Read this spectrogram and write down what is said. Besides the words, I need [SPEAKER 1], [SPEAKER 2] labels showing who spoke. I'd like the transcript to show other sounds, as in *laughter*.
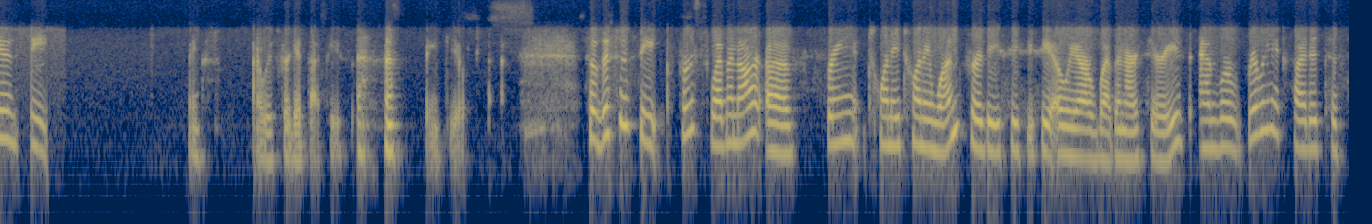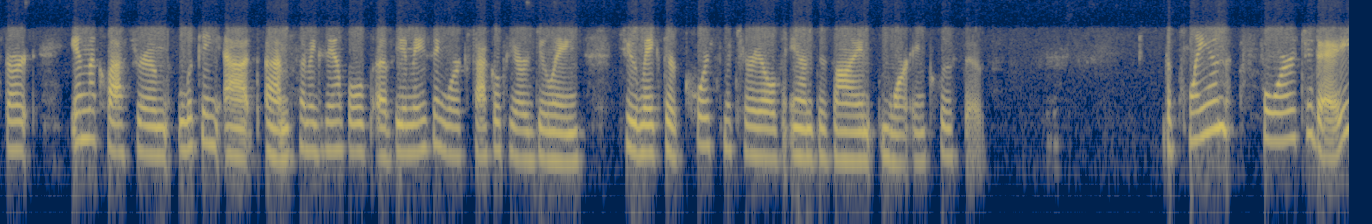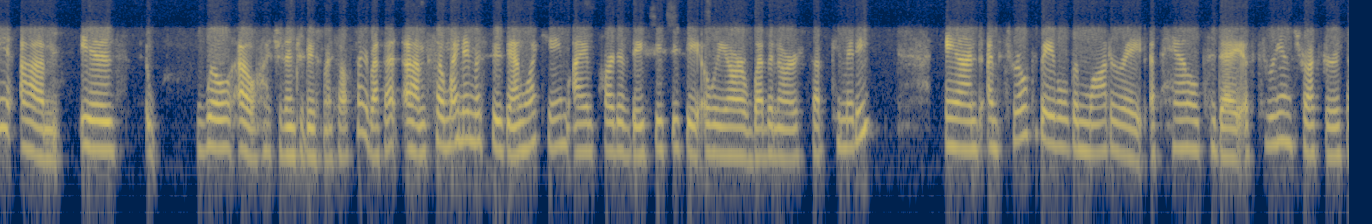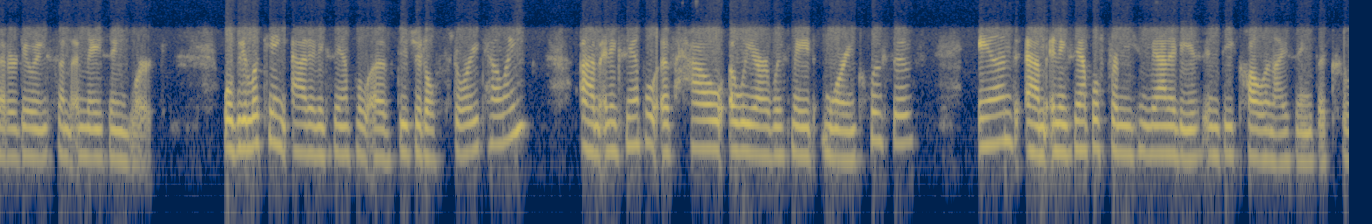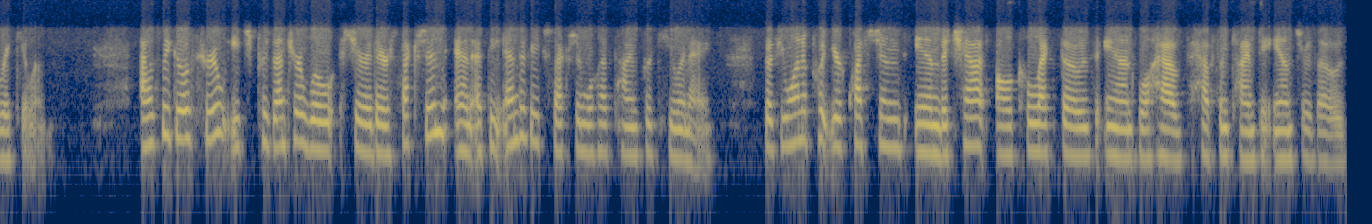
[SPEAKER 1] is the, thanks, I always forget that piece. *laughs* Thank you. So this is the first webinar of spring 2021 for the CCC OER webinar series, and we're really excited to start in the classroom looking at um, some examples of the amazing work faculty are doing to make their course materials and design more inclusive. The plan for today um, is will, oh, I should introduce myself. Sorry about that. Um, so my name is Suzanne Joachim. I am part of the CCC OER webinar subcommittee. And I'm thrilled to be able to moderate a panel today of three instructors that are doing some amazing work. We'll be looking at an example of digital storytelling, um, an example of how OER was made more inclusive, and um, an example from the humanities in decolonizing the curriculum. As we go through, each presenter will share their section, and at the end of each section, we'll have time for Q&A. So if you want to put your questions in the chat, I'll collect those and we'll have, have some time to answer those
